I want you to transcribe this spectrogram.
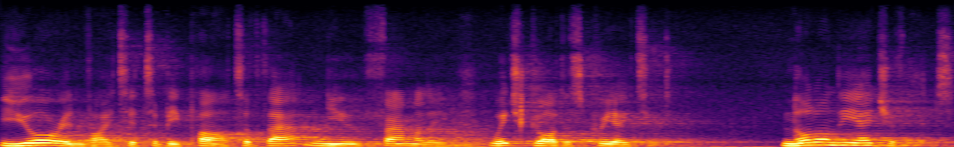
you're invited to be part of that new family which God has created. Not on the edge of it,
